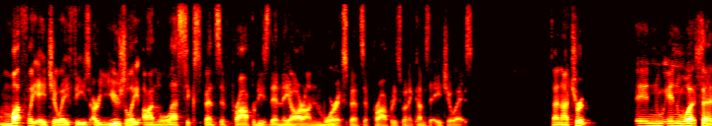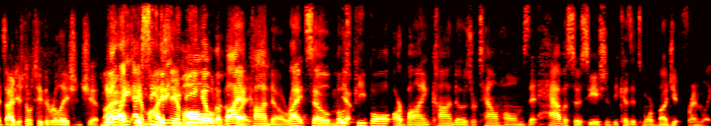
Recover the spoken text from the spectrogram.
monthly HOA fees are usually on less expensive properties than they are on more expensive properties when it comes to HOAs. Is that not true? In in what sense? I just don't see the relationship. Well, I, I, I see, that see you being able to buy a condo, right? So most yep. people are buying condos or townhomes that have associations because it's more budget friendly.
